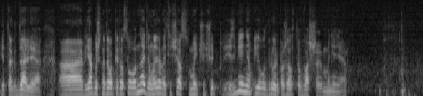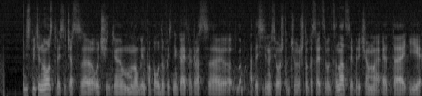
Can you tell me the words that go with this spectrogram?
и так далее. А, Я обычно этого первого слова надел, наверное, сейчас мы чуть-чуть изменим. И вот, Григорий, пожалуйста, ваше мнение. Действительно острая. Сейчас э, очень э, много инфоповодов возникает как раз э, относительно всего, что, что касается вакцинации. Причем это и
